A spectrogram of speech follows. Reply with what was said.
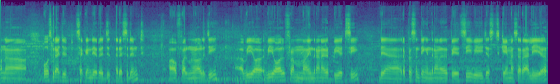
on a postgraduate second year regi- resident of pulmonology. Uh, we, are, we all from uh, Indiranagar PHC, the, uh, representing Indiranagar PHC, we just came as a rally here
